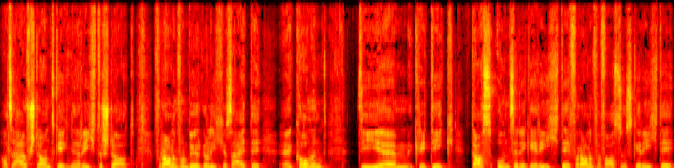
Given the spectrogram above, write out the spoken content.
als Aufstand gegen den Richterstaat. Vor allem von bürgerlicher Seite äh, kommend die ähm, Kritik, dass unsere Gerichte, vor allem Verfassungsgerichte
